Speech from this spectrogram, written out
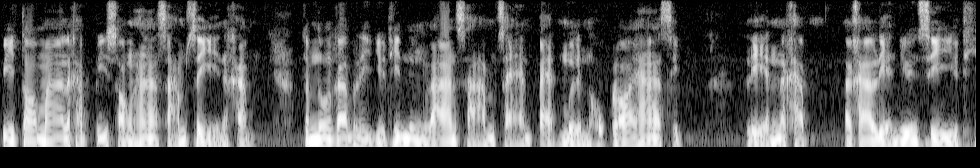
ปีต่อมานะครับปี 2534 นะครับจำนวนการผลิตอยู่ที่ 1 ล้าน3แสน8หมื่น650 เหรียญนะครับ ราคาเหรียญ UNC อยู่ที่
